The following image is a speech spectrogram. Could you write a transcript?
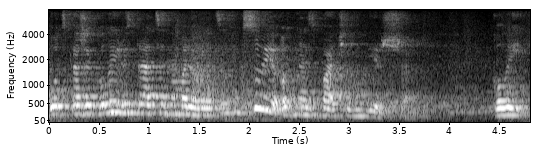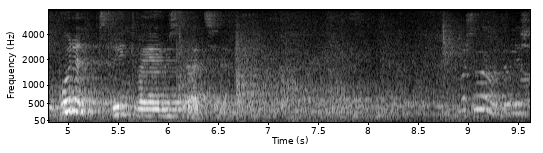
От скаже, коли ілюстрація намальована, це фіксує одне з бачень вірша, коли поряд стоїть твоя ілюстрація. Можливо, дивлячись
